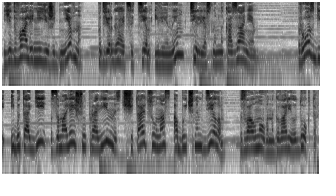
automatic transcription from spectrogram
едва ли не ежедневно подвергается тем или иным телесным наказаниям. Розги и батаги за малейшую провинность считаются у нас обычным делом, взволнованно говорила доктор.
